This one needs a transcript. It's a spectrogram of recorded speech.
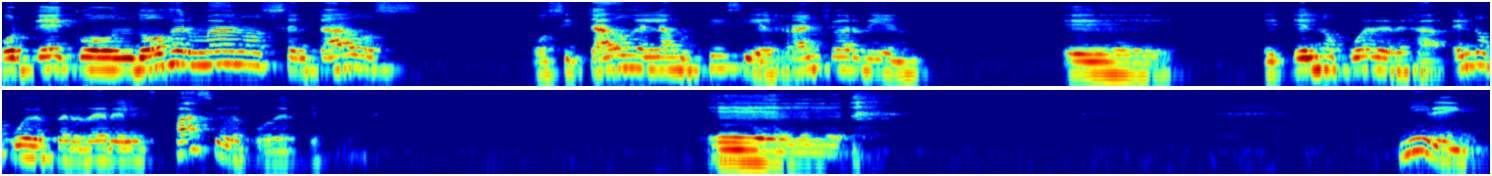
porque con dos hermanos sentados o citados en la justicia y el rancho ardiendo, eh, eh, él no puede dejar, él no puede perder el espacio de poder que tiene. Eh, miren,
